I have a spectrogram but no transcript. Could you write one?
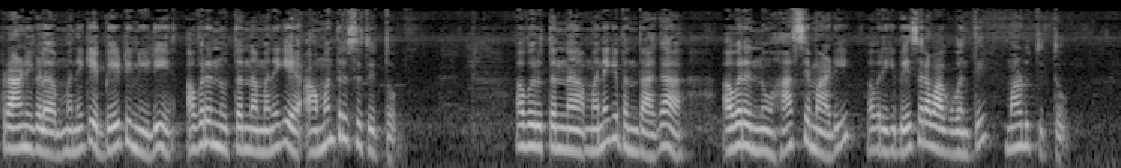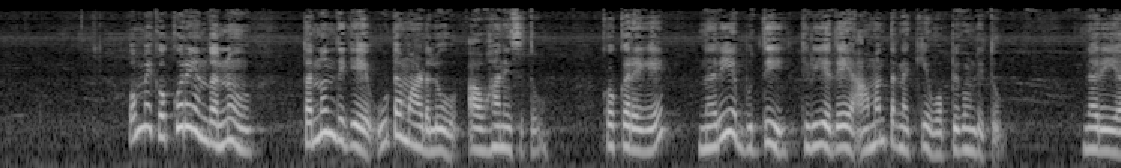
ಪ್ರಾಣಿಗಳ ಮನೆಗೆ ಭೇಟಿ ನೀಡಿ ಅವರನ್ನು ತನ್ನ ಮನೆಗೆ ಆಮಂತ್ರಿಸುತ್ತಿತ್ತು. ಅವರು ತನ್ನ ಮನೆಗೆ ಬಂದಾಗ ಅವರನ್ನು ಹಾಸ್ಯ ಮಾಡಿ ಅವರಿಗೆ ಬೇಸರವಾಗುವಂತೆ ಮಾಡುತ್ತಿತ್ತು. ಒಮ್ಮೆ ಕೊಕ್ಕರೆಯೊಂದನ್ನು ತನ್ನೊಂದಿಗೆ ಊಟ ಮಾಡಲು ಆಹ್ವಾನಿಸಿತು. ಕೊಕ್ಕರೆಗೆ ನರಿಯ ಬುದ್ಧಿ ತಿಳಿಯದೆ ಆಮಂತ್ರಣಕ್ಕೆ ಒಪ್ಪಿಕೊಂಡಿತು. ನರಿಯ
